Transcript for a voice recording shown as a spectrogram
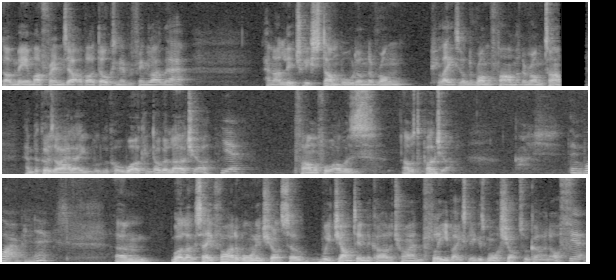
like me and my friends out of our dogs and everything like that. And I literally stumbled on the wrong place on the wrong farm at the wrong time. And because I had a what we call working dog, a lurcher, Yeah. The farmer thought I was I was the poacher. Gosh. Then what happened next? Um, well, like I say, fired a warning shot, so we jumped in the car to try and flee basically because more shots were going off. Yeah.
